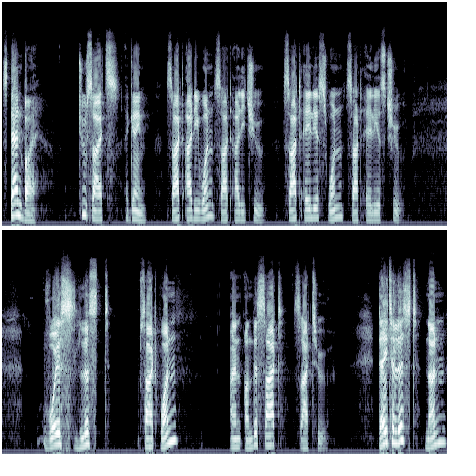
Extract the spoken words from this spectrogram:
Standby, two sites, again, site ID 1, site ID 2, site alias 1, site alias 2 voice list site 1 and on this site site 2 data list none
